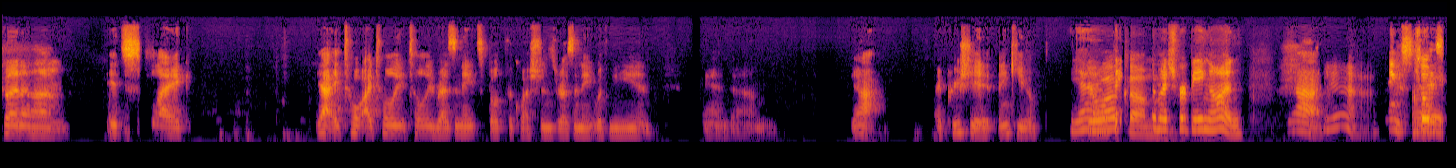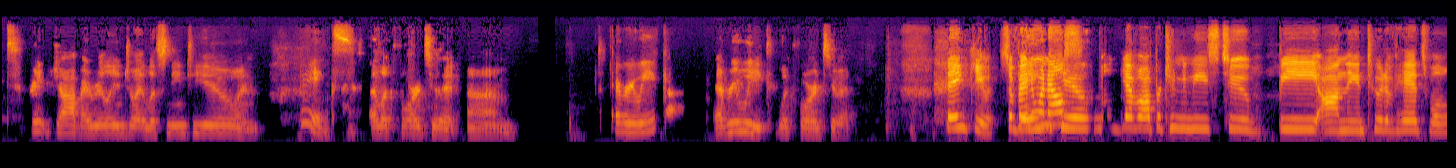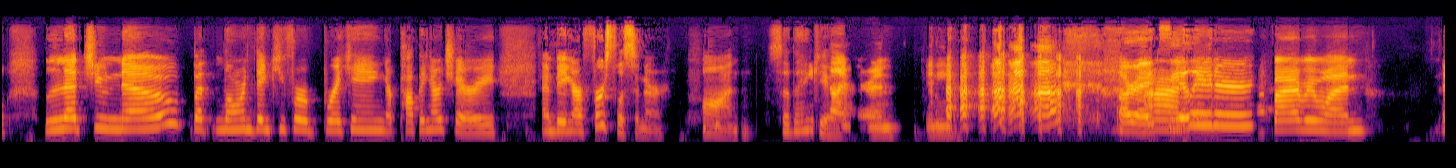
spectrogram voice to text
but um, it's like, yeah, it to- I totally it totally resonates. Both the questions resonate with me, and and um, yeah, I appreciate it. Thank you. Yeah, you're welcome. You so much for being on. Yeah, yeah. Thanks. So right. great job. I really enjoy listening to you and Thanks. I look forward to it. Um, every week? Every week. Look forward to it. Thank you. So if Thank anyone else you. will give opportunities to be on the intuitive hits, we'll let you know. But Lauren, thank you for breaking or popping our cherry and being our first listener on. So thank Anytime, you. Aaron. Any- All right. See you later. Bye everyone.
